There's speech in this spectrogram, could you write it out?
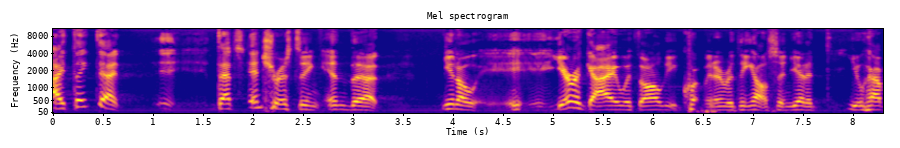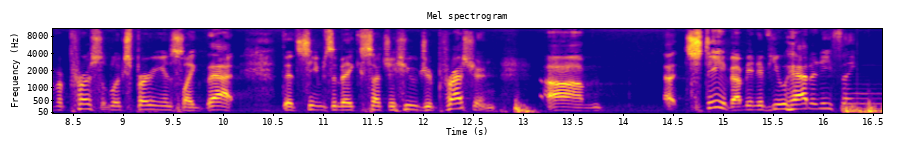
I think that eh, that's interesting in that you know eh, you're a guy with all the equipment and everything else, and yet it, you have a personal experience like that that seems to make such a huge impression. Um, uh, Steve, I mean, have you had anything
